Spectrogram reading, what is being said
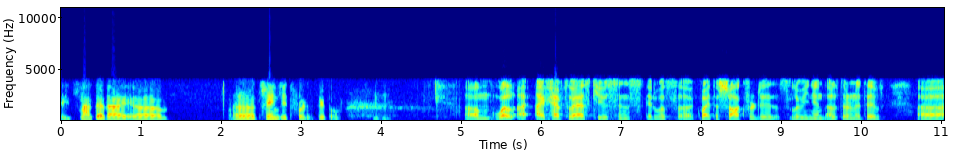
it's not that I uh, uh, change it for the people. Mm-hmm. Um, well, I, I, have to ask you, since it was uh, quite a shock for the Slovenian alternative, uh,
